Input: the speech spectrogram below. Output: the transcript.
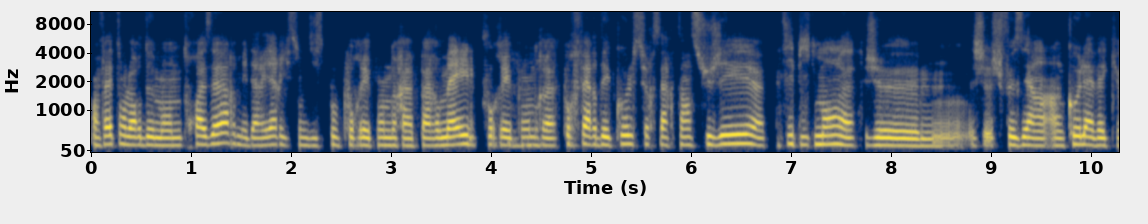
en fait, on leur demande trois heures, mais derrière, ils sont dispo pour répondre par mail, pour mmh répondre, pour faire des calls sur certains sujets. Typiquement, je, je, faisais un, un, call avec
